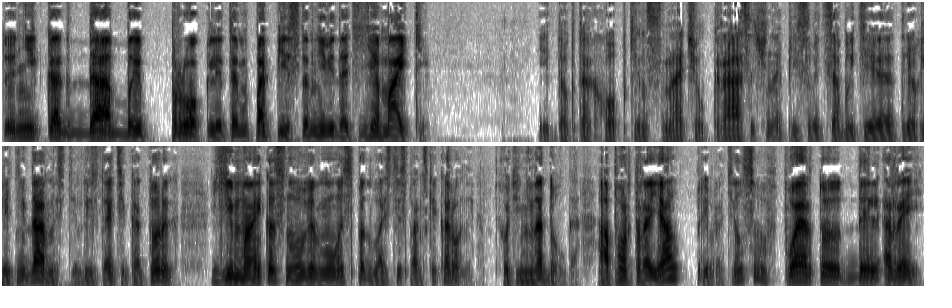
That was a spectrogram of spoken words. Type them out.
то никогда бы проклятым попистам не видать Ямайки. И доктор Хопкинс начал красочно описывать события трехлетней давности, в результате которых Ямайка снова вернулась под власть испанской короны, хоть и ненадолго, а Порт-Роял превратился в Пуэрто-дель-Рей.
